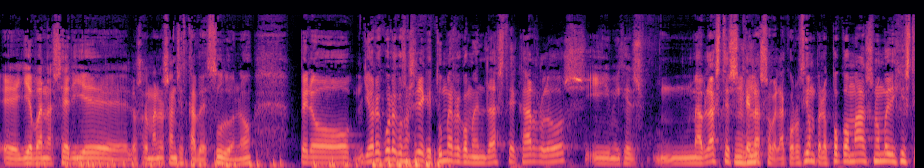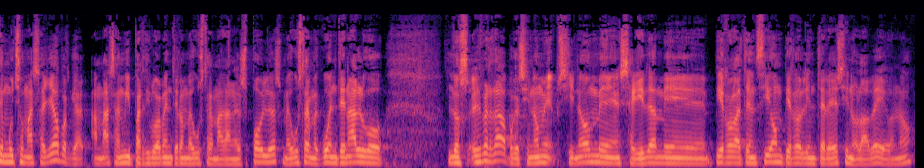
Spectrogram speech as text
eh, llevan a serie los hermanos Sánchez Cabezudo, ¿no? Pero yo recuerdo que es una serie que tú me recomendaste, Carlos, y me dijiste, me hablaste uh -huh. que era sobre la corrupción, pero poco más, no me dijiste mucho más allá, porque además a mí particularmente no me gusta que me hagan spoilers, me gusta que me cuenten algo los, es verdad, porque si no, me, si no me, enseguida me pierdo la atención, pierdo el interés y no la veo, ¿no?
